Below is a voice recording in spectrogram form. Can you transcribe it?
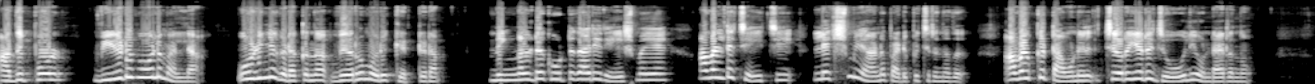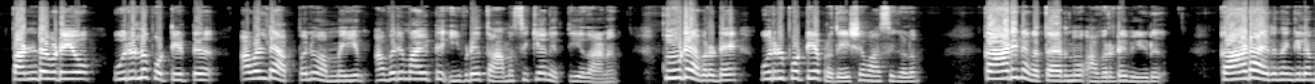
അതിപ്പോൾ വീട് പോലുമല്ല ഒഴിഞ്ഞു കിടക്കുന്ന വെറുമൊരു കെട്ടിടം. നിങ്ങളുടെ കൂട്ടുകാരി രേഷ്മയെ അവളുടെ ചേച്ചി ലക്ഷ്മിയാണ് പഠിപ്പിച്ചിരുന്നത്. അവൾക്ക് ടൗണിൽ ചെറിയൊരു ജോലി ഉണ്ടായിരുന്നു. പണ്ടെവിടെയോ ഉരുൾ പൊട്ടിയിട്ട് അവളുടെ അപ്പനും അമ്മയും അവരുമായിട്ട് ഇവിടെ താമസിക്കാൻ എത്തിയതാണ്. കൂടെ അവരുടെ ഉരുൾപൊട്ടിയ പ്രദേശവാസികളും കാടിനകത്തായിരുന്നു അവരുടെ വീട്. കാടായിരുന്നെങ്കിലും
